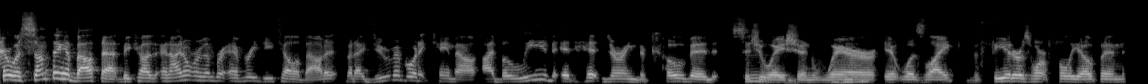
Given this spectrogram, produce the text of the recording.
there was something about that because and i don't remember every detail about it but i do remember when it came out i believe it hit during the covid situation mm. where mm. it was like the theaters weren't fully open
